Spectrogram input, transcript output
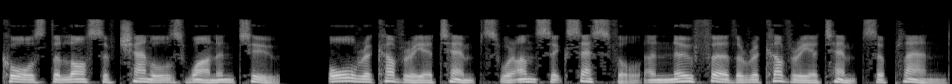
caused the loss of channels 1 and 2. All recovery attempts were unsuccessful and no further recovery attempts are planned.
